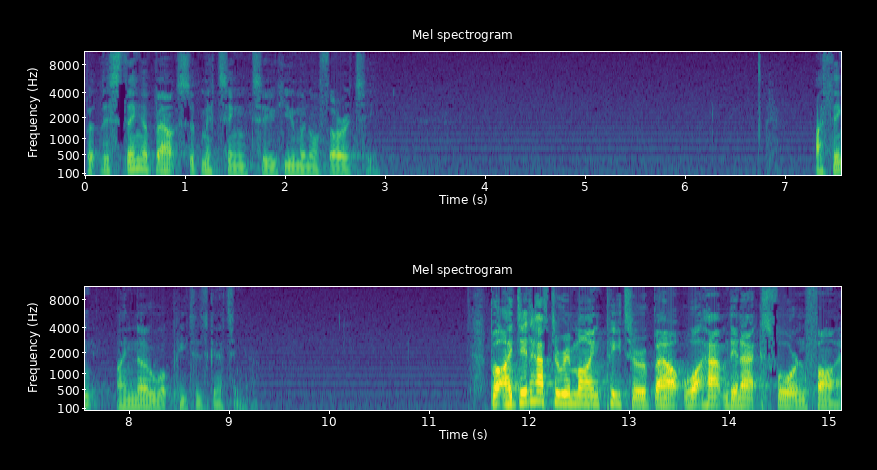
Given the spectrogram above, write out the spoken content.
But this thing about submitting to human authority, I think I know what Peter's getting at. But I did have to remind Peter about what happened in Acts 4 and 5.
